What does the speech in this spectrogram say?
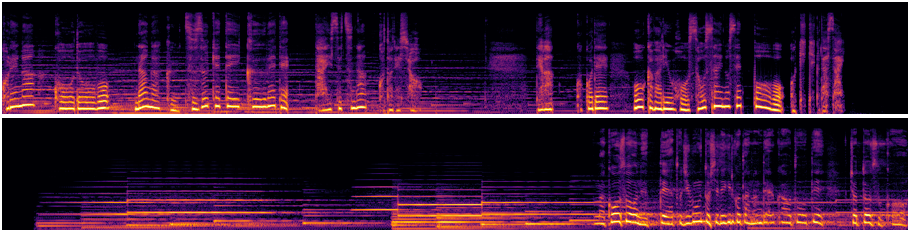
これが行動を長く続けていく上で大切なことでしょう。ではここで大川隆法総裁の説法をお聞きください。まあ、構想を練ってあと自分としてできることは何であるかを問うてちょっとずつこ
